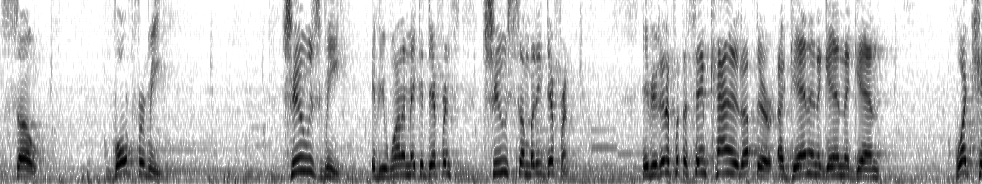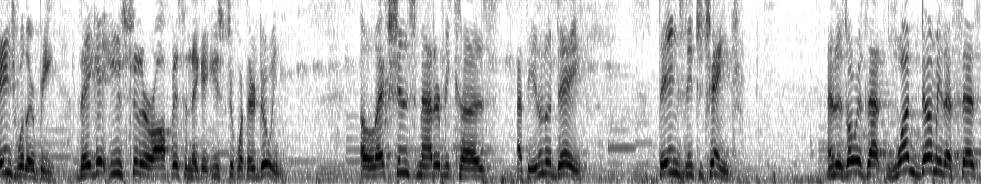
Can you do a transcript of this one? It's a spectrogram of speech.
So, vote for me. Choose me. If you want to make a difference, choose somebody different. If you're going to put the same candidate up there again and again and again, what change will there be? They get used to their office and they get used to what they're doing. Elections matter because at the end of the day, things need to change. And there's always that one dummy that says,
